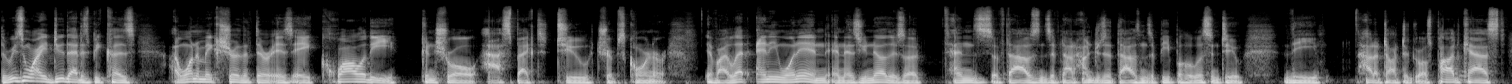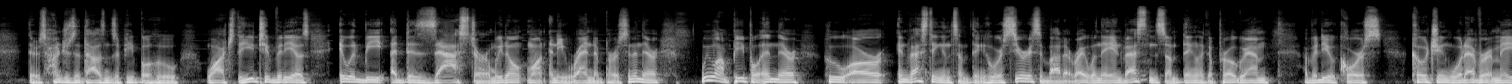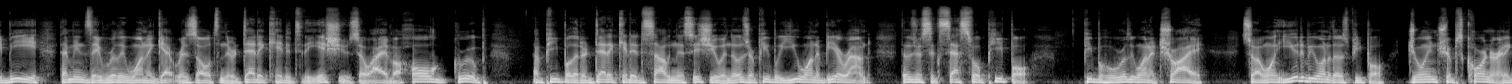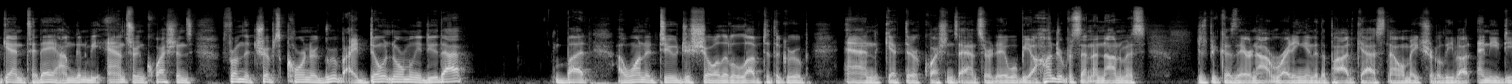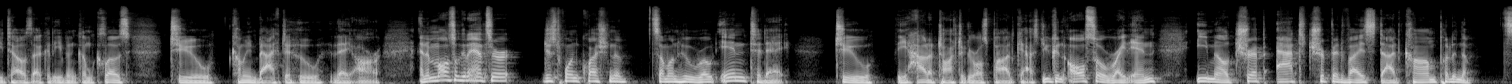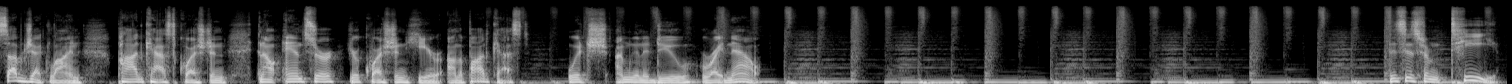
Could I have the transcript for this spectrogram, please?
The reason why I do that is because I want to make sure that there is a quality control aspect to Trips Corner. If I let anyone in, and as you know, there's a tens of thousands, if not hundreds of thousands of people who listen to the how to Talk to Girls podcast. There's hundreds of thousands of people who watch the YouTube videos. It would be a disaster. And we don't want any random person in there. We want people in there who are investing in something, who are serious about it, right? When they invest in something like a program, a video course, coaching, whatever it may be, that means they really want to get results and they're dedicated to the issue. So I have a whole group of people that are dedicated to solving this issue. And those are people you want to be around. Those are successful people, people who really want to try so I want you to be one of those people. Join Trips Corner. And again, today I'm going to be answering questions from the Trips Corner group. I don't normally do that, but I wanted to just show a little love to the group and get their questions answered. It will be 100% anonymous just because they are not writing into the podcast. And I will make sure to leave out any details that could even come close to coming back to who they are. And I'm also going to answer just one question of someone who wrote in today to the How to Talk to Girls podcast. You can also write in, email trip at tripadvice.com, put in the subject line podcast question, and I'll answer your question here on the podcast, which I'm going to do right now. This is from T.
